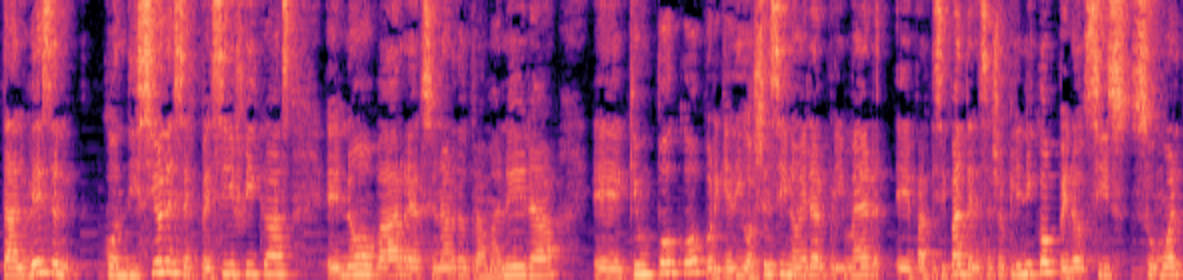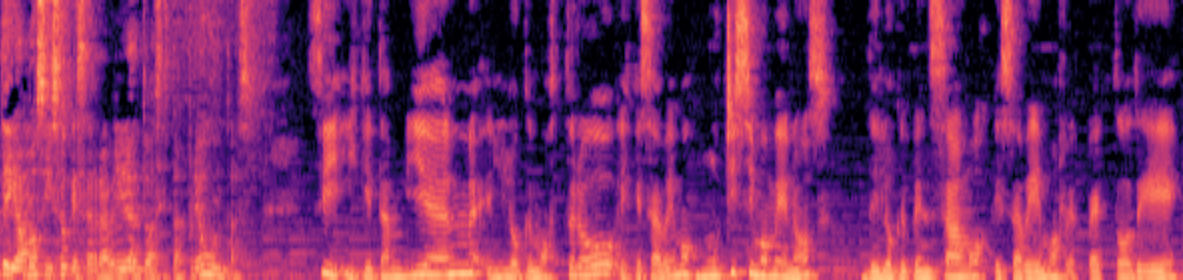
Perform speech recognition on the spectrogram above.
tal vez en condiciones específicas eh, no va a reaccionar de otra manera, eh, que un poco, porque digo, Jesse no era el primer eh, participante en el ensayo clínico, pero sí su muerte, digamos, hizo que se reabrieran todas estas preguntas. Sí, y que también lo que mostró es que sabemos muchísimo menos de lo que pensamos que sabemos respecto de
